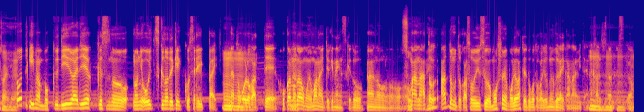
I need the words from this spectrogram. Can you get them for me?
大変。正直今僕 DYDX ののに追いつくので結構精一杯なところがあって、他の DAO も読まないといけないんですけど、あのーねまあまあ、あと、 ATOM とかそういうすごい面白い盛り上がってるところとか読むぐらいかなみたいな感じなんですが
